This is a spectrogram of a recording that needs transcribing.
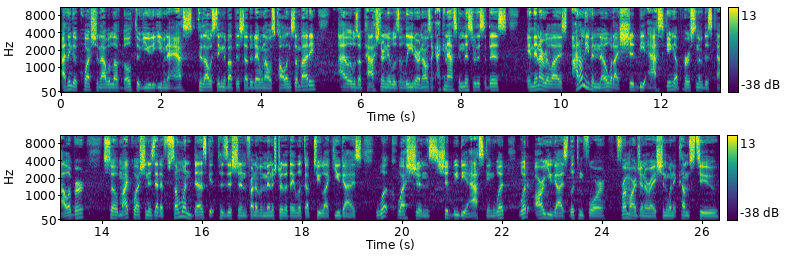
I think a question I would love both of you to even ask, because I was thinking about this the other day when I was calling somebody. I, it was a pastor and it was a leader, and I was like, I can ask him this or this or this. And then I realized I don't even know what I should be asking a person of this caliber. So my question is that if someone does get positioned in front of a minister that they look up to like you guys, what questions should we be asking? What what are you guys looking for from our generation when it comes to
